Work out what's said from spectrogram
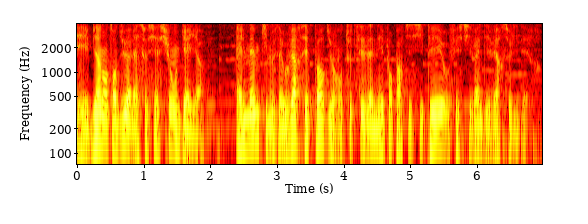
et bien entendu à l'association Gaia, elle-même qui nous a ouvert ses portes durant toutes ces années pour participer au Festival des Verts Solidaires.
